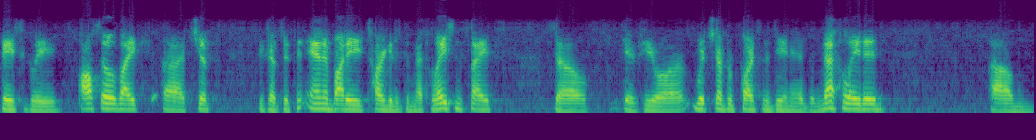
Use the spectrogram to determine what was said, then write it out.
basically also like uh, ChIP because it's an antibody targeted to methylation sites. So if your whichever parts of the DNA have been methylated, um,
